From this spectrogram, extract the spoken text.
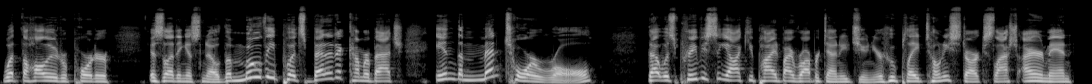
what the Hollywood Reporter is letting us know. The movie puts Benedict Cumberbatch in the mentor role that was previously occupied by Robert Downey Jr., who played Tony Stark slash Iron Man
